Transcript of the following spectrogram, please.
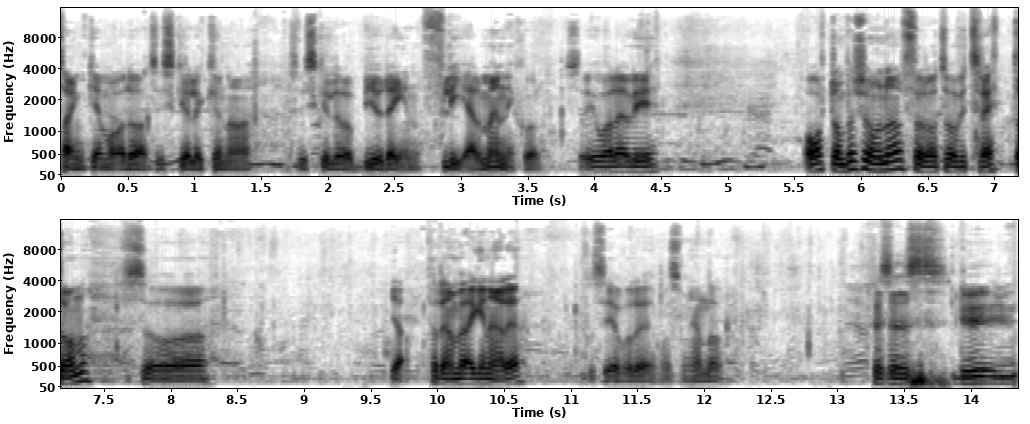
tanken var då att vi skulle kunna att vi skulle bjuda in fler människor. Så i år är vi 18 personer, förra året var vi 13. Så ja, på den vägen är det. Får se vad, det, vad som händer. Precis. Du,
